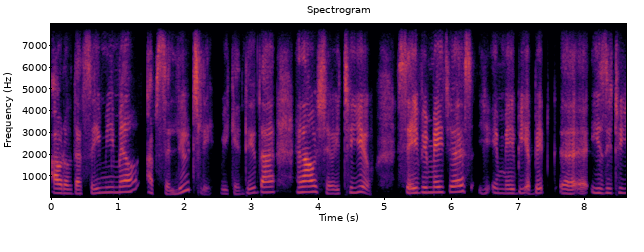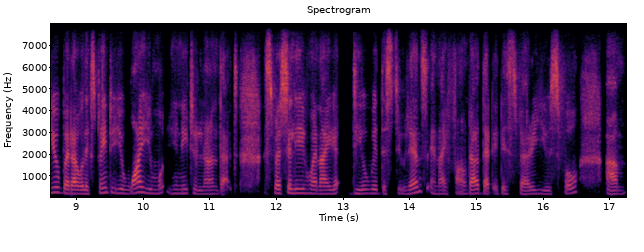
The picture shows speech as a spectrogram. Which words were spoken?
out of that same email? Absolutely, we can do that. And I'll show it to you. Save images, it may be a bit uh, easy to you, but I will explain to you why you, you need to learn that, especially when I deal with the students and I found out that it is very useful um,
